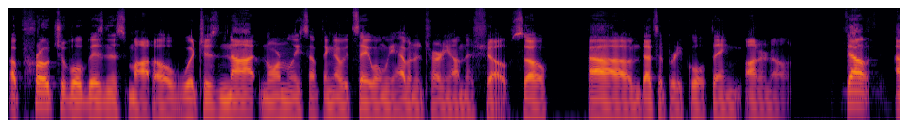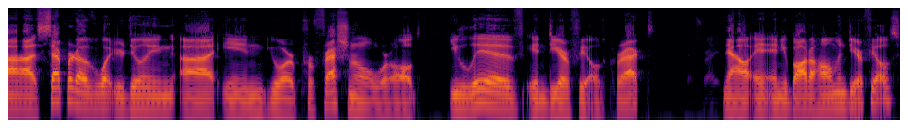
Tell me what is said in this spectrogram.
approachable business model, which is not normally something I would say when we have an attorney on this show. So um, that's a pretty cool thing on its own. Now, uh, separate of what you're doing uh, in your professional world, you live in Deerfield, correct? That's right. Now, and, and you bought a home in Deerfield.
